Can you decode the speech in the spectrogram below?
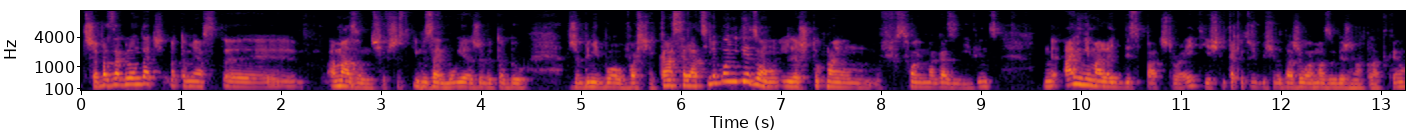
trzeba zaglądać, natomiast e, Amazon się wszystkim zajmuje, żeby to był, żeby nie było właśnie kancelacji, no bo oni wiedzą, ile sztuk mają w swoim magazynie, więc ani nie ma late dispatch rate, jeśli takie coś by się wydarzyło, Amazon bierze na klatkę.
